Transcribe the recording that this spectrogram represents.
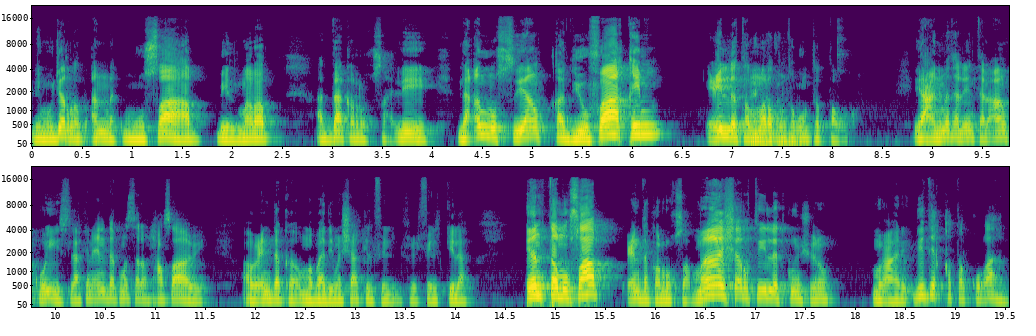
لمجرد أنك مصاب بالمرض أداك الرخصة. ليه؟ لأنه الصيام قد يفاقم علة المرض. وتقوم تتطور. يعني مثلا أنت الآن كويس لكن عندك مثلا حصاوي أو عندك مبادئ مشاكل في, في, في الكلى. أنت مصاب عندك الرخصة. ما شرط إلا تكون شنو؟ معاني. دي دقة القرآن.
